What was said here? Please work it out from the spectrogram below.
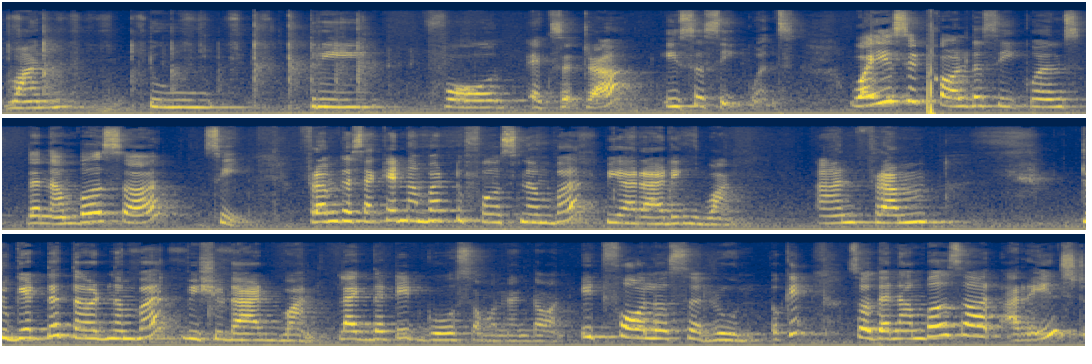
1, 2, 3, 4 etc. is a sequence. Why is it called a sequence? The numbers are, see, from the second number to first number, we are adding 1. And from, to get the third number, we should add 1. Like that it goes on and on. It follows a rule, okay. So, the numbers are arranged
